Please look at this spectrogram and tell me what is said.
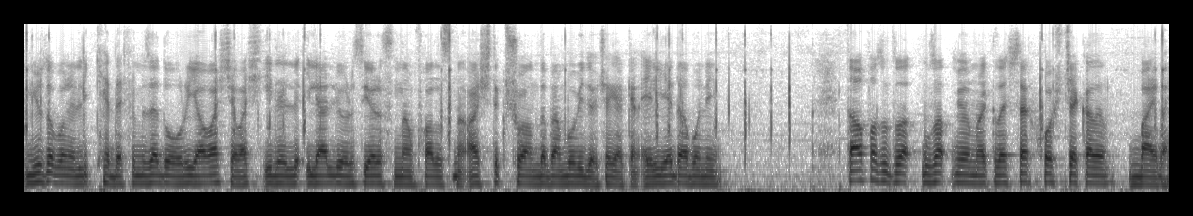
100 abonelik hedefimize doğru yavaş yavaş ilerli, ilerliyoruz. Yarısından fazlasını açtık. Şu anda ben bu videoyu çekerken 57 aboneyim. Daha fazla uzatmıyorum arkadaşlar. Hoşçakalın. Bay bay.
